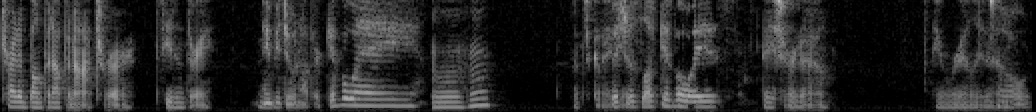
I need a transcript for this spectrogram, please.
try to bump it up a notch for season 3. Maybe do another giveaway. Mhm. That's a good idea. Bitches love giveaways. They sure do. They really do. So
